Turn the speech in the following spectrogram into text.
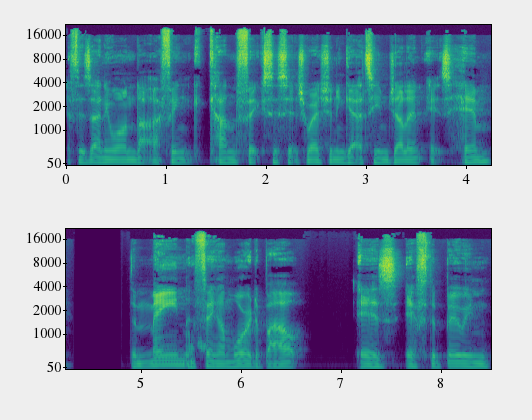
If there's anyone that I think can fix this situation and get a team gelling, it's him. The main thing I'm worried about is if the booing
